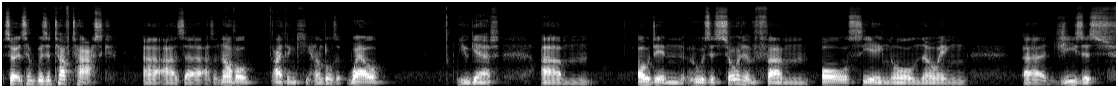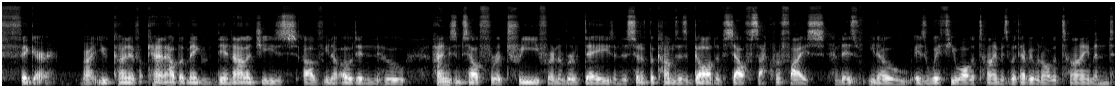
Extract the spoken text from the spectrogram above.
so it was a tough task uh, as a as a novel. I think he handles it well. You get um, Odin, who is a sort of um, all-seeing, all-knowing uh, Jesus figure right? You kind of can't help but make the analogies of, you know, Odin who hangs himself for a tree for a number of days and sort of becomes this god of self-sacrifice and is, you know, is with you all the time, is with everyone all the time and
